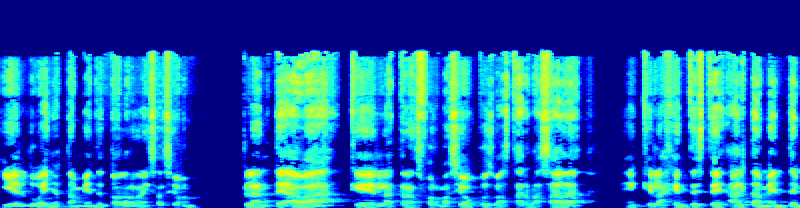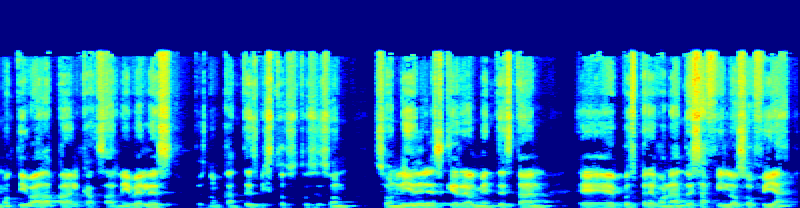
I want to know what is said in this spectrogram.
y el dueño también de toda la organización, planteaba que la transformación pues va a estar basada en que la gente esté altamente motivada para alcanzar niveles pues nunca antes vistos. Entonces son, son líderes que realmente están eh, pues pregonando esa filosofía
